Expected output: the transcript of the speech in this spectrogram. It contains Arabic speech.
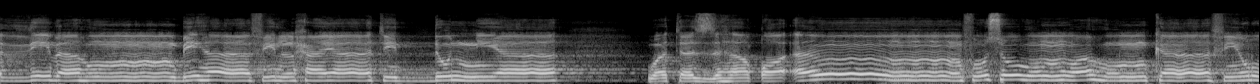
ليعذبهم بها في الحياة الدنيا وتزهق أنفسهم وهم كافرون.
